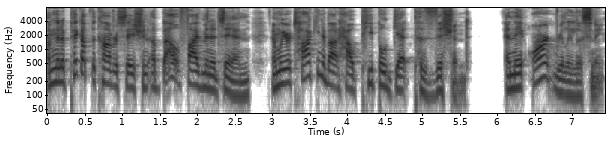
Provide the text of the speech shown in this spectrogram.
I'm going to pick up the conversation about five minutes in, and we are talking about how people get positioned and they aren't really listening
